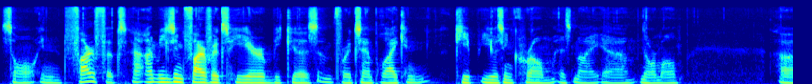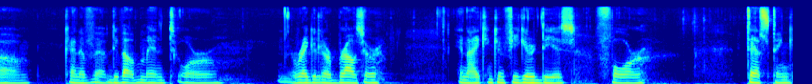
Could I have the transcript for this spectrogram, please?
So in Firefox, I'm using Firefox here because, um, for example, I can keep using Chrome as my uh, normal uh, kind of uh, development or regular browser. And I can configure this for testing.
